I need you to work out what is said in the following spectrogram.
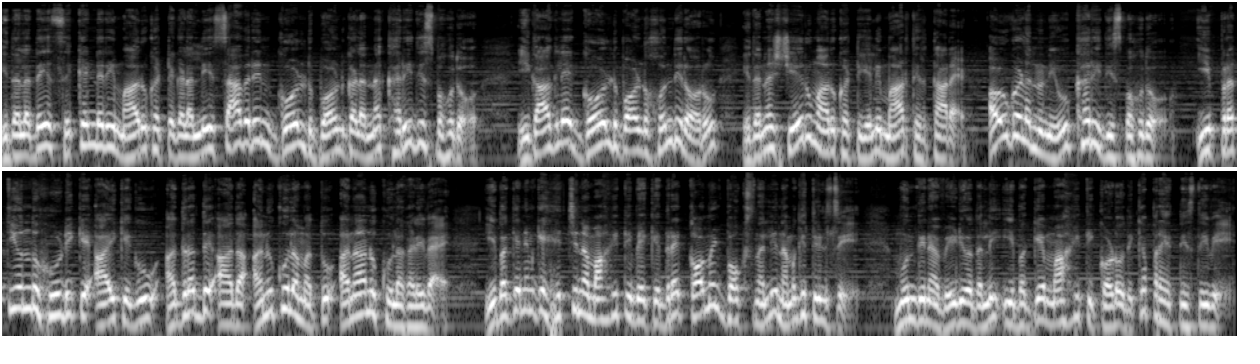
ಇದಲ್ಲದೆ ಸೆಕೆಂಡರಿ ಮಾರುಕಟ್ಟೆಗಳಲ್ಲಿ ಸಾವರಿನ್ ಗೋಲ್ಡ್ ಬಾಂಡ್ಗಳನ್ನು ಖರೀದಿಸಬಹುದು. ಈಗಾಗಲೇ ಗೋಲ್ಡ್ ಬಾಂಡ್ ಹೊಂದಿರೋರು ಇದನ್ನು ಷೇರು ಮಾರುಕಟ್ಟೆಯಲ್ಲಿ ಮಾರ್ತಿರ್ತಾರೆ. ಅವುಗಳನ್ನು ನೀವು ಖರೀದಿಸಬಹುದು. ಈ ಪ್ರತಿಯೊಂದು ಹೂಡಿಕೆ ಆಯ್ಕೆಗೂ ಅದರದ್ದೇ ಆದ ಅನುಕೂಲ ಮತ್ತು ಅನಾನುಕೂಲಗಳಿವೆ. ಈ ಬಗ್ಗೆ ನಿಮಗೆ ಹೆಚ್ಚಿನ ಮಾಹಿತಿ ಬೇಕಿದ್ರೆ ಕಾಮೆಂಟ್ ಬಾಕ್ಸ್ನಲ್ಲಿ ನಮಗೆ ತಿಳಿಸಿ. ಮುಂದಿನ ವಿಡಿಯೋದಲ್ಲಿ ಈ ಬಗ್ಗೆ ಮಾಹಿತಿ ಕೊಡೋದಕ್ಕೆ ಪ್ರಯತ್ನಿಸ್ತೀವಿ.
